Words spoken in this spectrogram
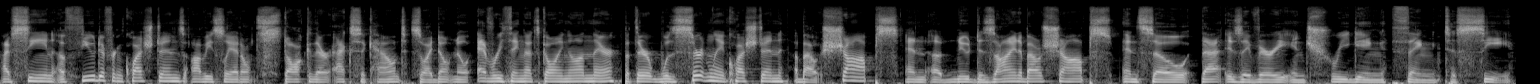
I've seen a few different questions. Obviously, I don't stalk their X account, so I don't know everything that's going on there, but there was certainly a question about shops and a new design about shops, and so that is a very intriguing thing to see.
